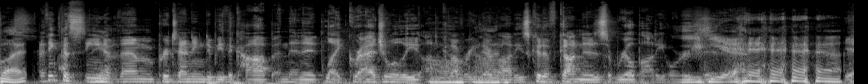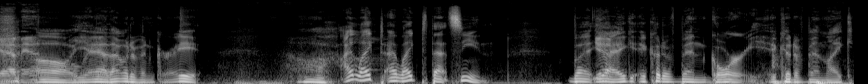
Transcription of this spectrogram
but I think the scene yeah. of them pretending to be the cop and then it like gradually oh, uncovering their bodies could have gotten into some real body horror shit. yeah Yeah, man. oh, oh yeah that would have been great oh, i liked i liked that scene but yeah, Yeah. it, it could have been gory it could have been like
